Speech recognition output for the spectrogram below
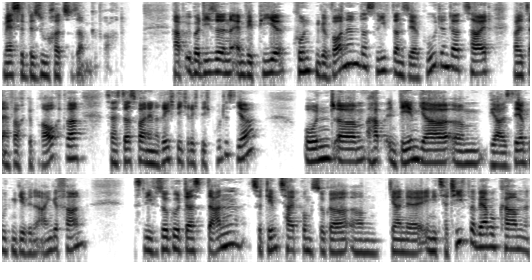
Messebesucher zusammengebracht. Habe über diesen MVP Kunden gewonnen. Das lief dann sehr gut in der Zeit, weil es einfach gebraucht war. Das heißt, das war ein richtig, richtig gutes Jahr und ähm, habe in dem Jahr ähm, ja sehr guten Gewinn eingefahren. Es lief so gut, dass dann zu dem Zeitpunkt sogar ähm, ja eine Initiativbewerbung kam.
